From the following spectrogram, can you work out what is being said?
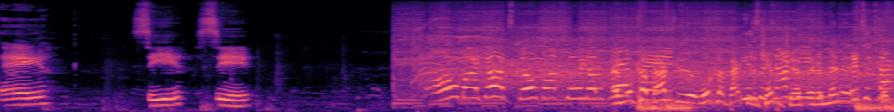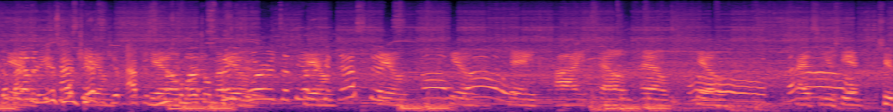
A C C. Oh my God! Spellbot's going on a rampage. And we'll come back to we'll come back to It's the championship attacking- in a minute. it's we'll attacking come back to the the other ESPN contestants. championship after Kill. these commercial Spellbot's big messages. words at the other Kill. contestants. Kill. Oh Kill. no! K I L L. Kill. As used in to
